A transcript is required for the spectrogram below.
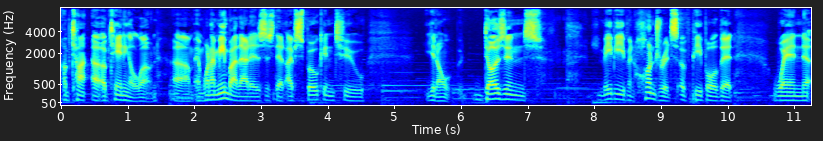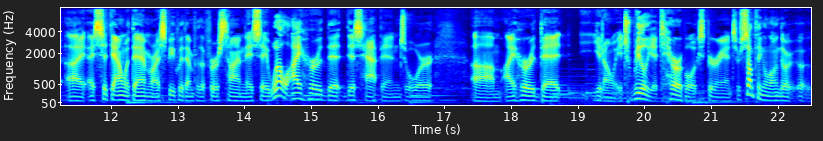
uh, obtaining a loan. Um, and what I mean by that is, is that I've spoken to, you know, dozens, maybe even hundreds of people that when I, I, sit down with them or I speak with them for the first time, they say, Well, I heard that this happened, or um, I heard that you know it's really a terrible experience or something along the uh,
